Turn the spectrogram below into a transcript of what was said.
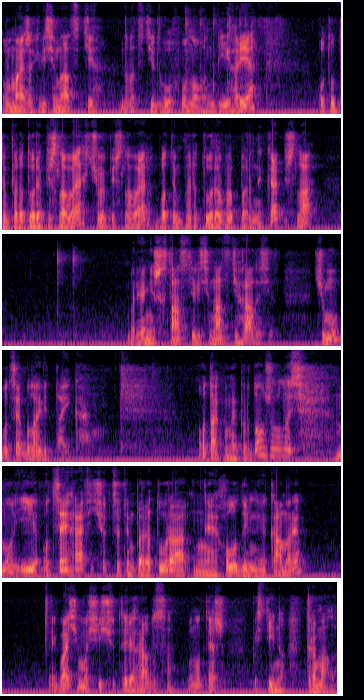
в межах 18-22 воно вон бігає. Отут температура пішла вверх. Чого пішла вверх? Бо температура випарника пішла в районі 16-18 градусів. Чому? Бо це була відтайка. Отак воно і продовжувалось. Ну і оцей графічок це температура е, холодильної камери. Як бачимо, 6-4 градуса воно теж постійно тримало.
